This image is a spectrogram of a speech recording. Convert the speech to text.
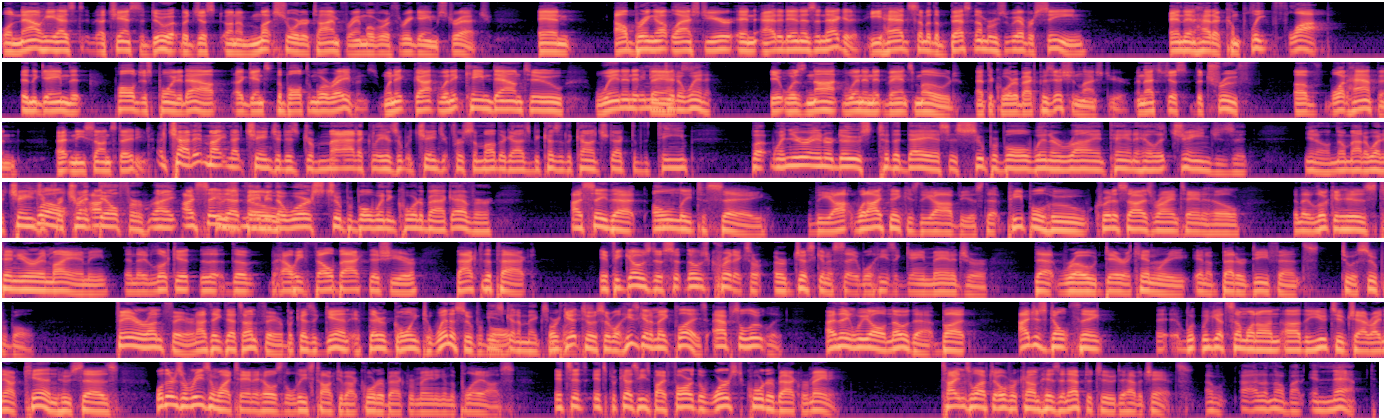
Well, now he has a chance to do it, but just on a much shorter time frame over a three game stretch. And I'll bring up last year and add it in as a negative. He had some of the best numbers we've ever seen, and then had a complete flop in the game that Paul just pointed out against the Baltimore Ravens. When it got when it came down to win in we advance, need you to win it. it was not win in advance mode at the quarterback position last year, and that's just the truth of what happened at Nissan Stadium. Uh, Chad, it might not change it as dramatically as it would change it for some other guys because of the construct of the team. But when you're introduced to the dais as Super Bowl winner Ryan Tannehill, it changes it. You know, no matter what, it changed Well, it for Trent I- Dilfer, right? I say Who's that, maybe though- the worst Super Bowl winning quarterback ever. I say that only to say the o- what I think is the obvious that people who criticize Ryan Tannehill and they look at his tenure in Miami and they look at the, the how he fell back this year, back to the pack. If he goes to those critics are, are just going to say, well, he's a game manager that rode Derrick Henry in a better defense to a Super Bowl. Fair or unfair? And I think that's unfair because again, if they're going to win a Super Bowl, He's make or get to a Super Bowl, he's going to make plays. Absolutely, I think we all know that. But I just don't think uh, we've got someone on uh, the YouTube chat right now, Ken, who says, "Well, there's a reason why Tannehill is the least talked about quarterback remaining in the playoffs. It's it's, it's because he's by far the worst quarterback remaining." Titans will have to overcome his ineptitude to have a chance. I, I don't know about inept.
